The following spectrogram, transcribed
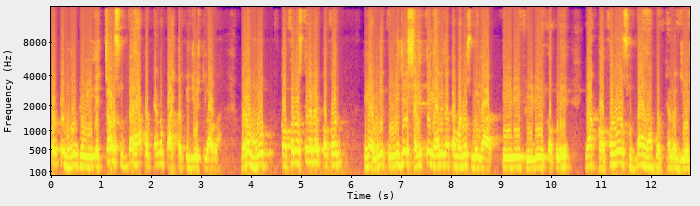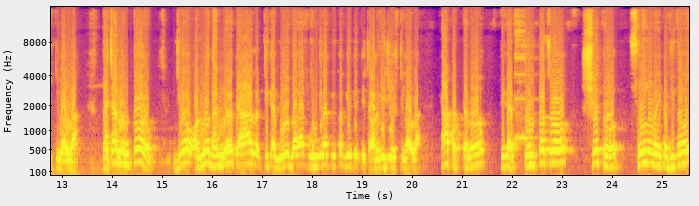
कट्टे भरून ठेवले याच्यावर सुद्धा ह्या पट्ट्यानं पाच टक्के जीएसटी लावला. बरं मोठ कफन असते का नाही? कफन. ठीक आहे? म्हणजे तुम्ही जे साहित्य घ्यायला जाता माणूस मेला टीडी फिडी कपडे या कफनवर सुद्धा ह्या पठ्ठ्यानं जीएसटी लावला. त्याच्यानंतर जे अन्नधान्य त्या ठीक आहे गुरुद्वारात मंदिरात विकत घेते त्याच्यावर बी जीएसटी लावला. ह्या पट्ट्यानं ठीक आहे कोणतंच क्षेत्र सोडलं नाही का? जिथं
